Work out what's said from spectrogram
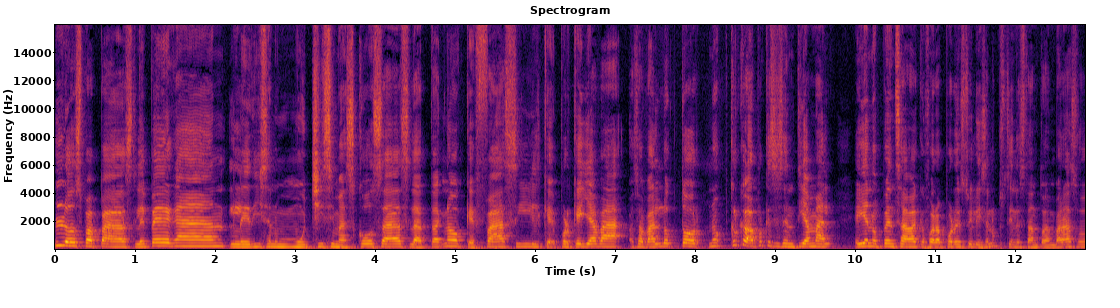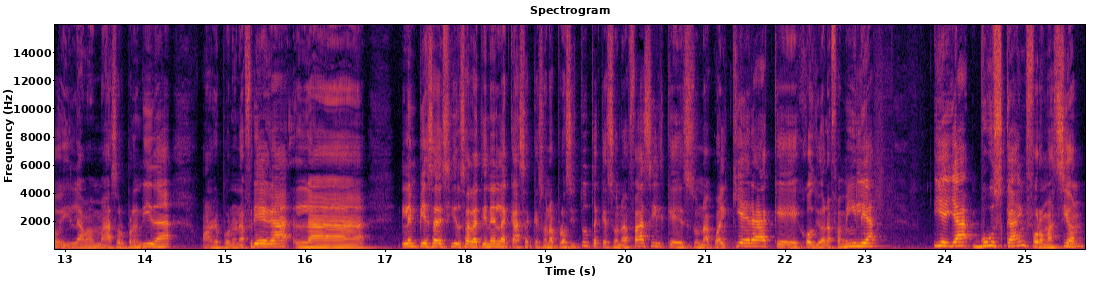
los papás le pegan, le dicen muchísimas cosas, la no, que fácil, que porque ella va, o sea, va al doctor, no, creo que va porque se sentía mal, ella no pensaba que fuera por eso y le dice, no, pues tienes tanto embarazo y la mamá sorprendida, bueno, le pone una friega, la le empieza a decir, o sea, la tiene en la casa que es una prostituta, que es una fácil, que es una cualquiera, que jodió a la familia. Y ella busca información,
